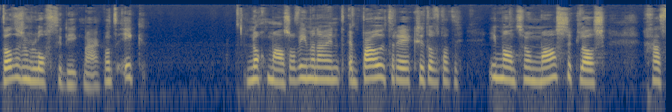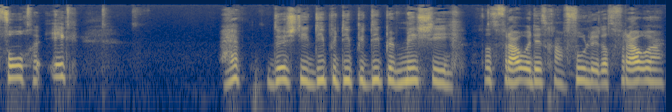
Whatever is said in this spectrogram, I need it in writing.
Dat is een belofte die ik maak. Want ik, nogmaals, of iemand nou in het Empower traject zit of dat iemand zo'n masterclass gaat volgen, ik heb dus die diepe, diepe, diepe missie dat vrouwen dit gaan voelen. Dat vrouwen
